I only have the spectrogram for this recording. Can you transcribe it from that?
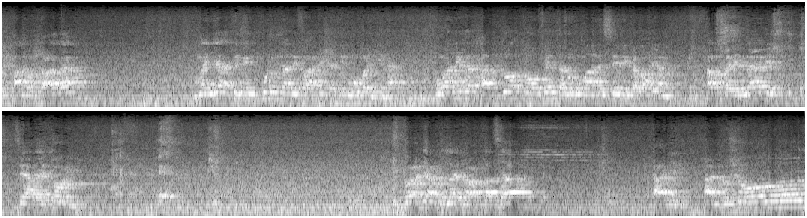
سبحانه وتعالى. من يأتي من كن بفاحشة مبينة. وما لك حتى توفيت لهما نسيري كبهيا أبا النادي سيادة توري توعد عبد الله بن عباس. يعني النشوز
